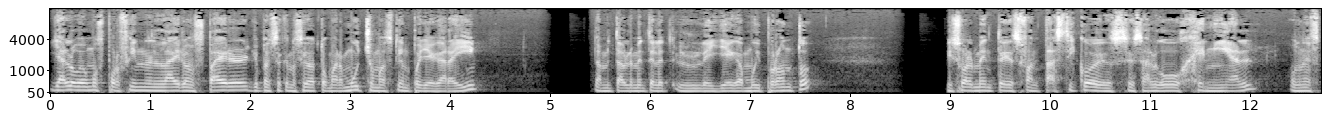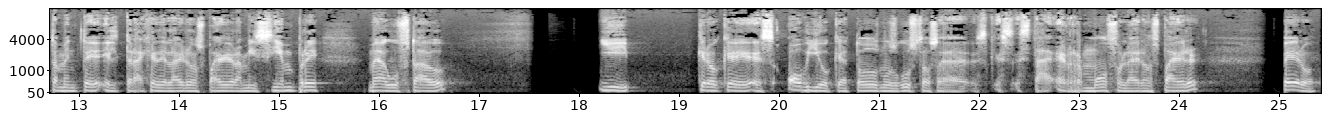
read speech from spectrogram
ya lo vemos por fin en el Iron Spider. Yo pensé que nos iba a tomar mucho más tiempo llegar ahí. Lamentablemente le, llega muy pronto. Visualmente es fantástico, es, es, algo genial. Honestamente, el traje del Iron Spider a mí siempre me ha gustado. Y creo que es obvio que a todos nos gusta. O sea, es, es, está hermoso el Iron Spider. Pero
